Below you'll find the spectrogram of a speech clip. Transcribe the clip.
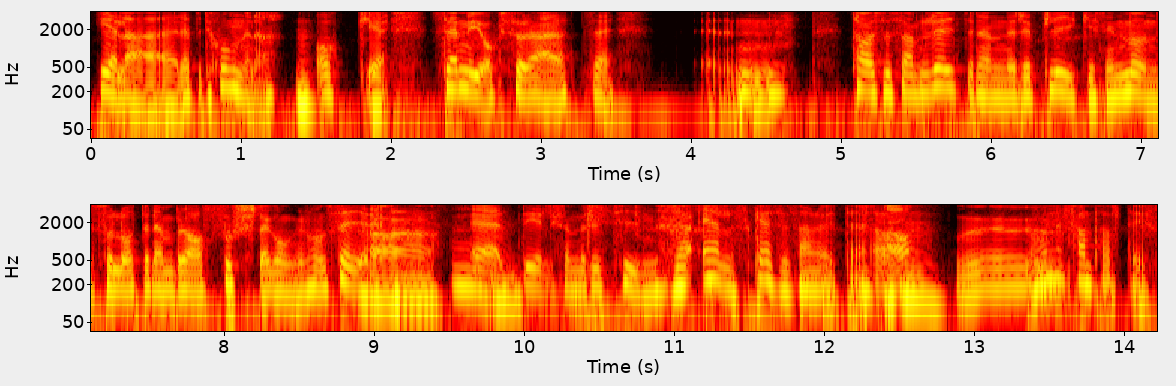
hela repetitionerna. Och eh, sen är ju också det här att eh, mm, tar Susanne Reuter en replik i sin mun så låter den bra första gången hon säger det. Ja, Eh, Det är liksom rutin. Jag älskar Susanne Reuter. Ja. Mm. Eh, Hon är fantastisk.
